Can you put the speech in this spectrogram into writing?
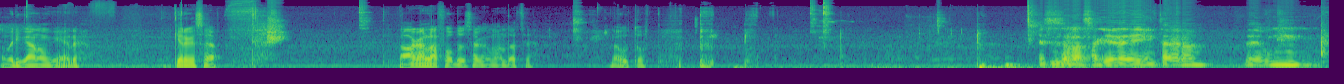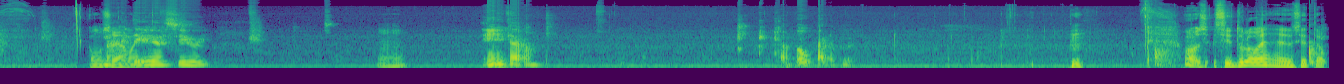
americano, quien eres, quiere que sea. Hagan la foto esa que me mandaste. Me gustó. Esa se la saqué de Instagram de un. ¿Cómo se llama? que yo sigo. Instagram. Para buscarlo. Bueno, si, tú lo ves desde cierto,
